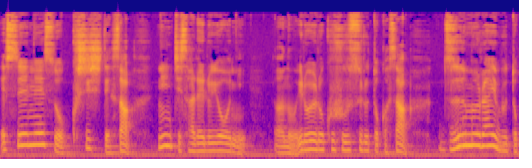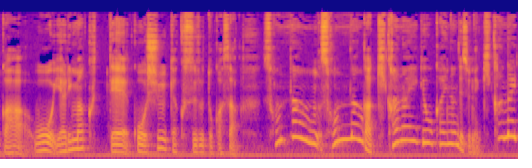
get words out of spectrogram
SNS を駆使してさ、認知されるように、あの、いろいろ工夫するとかさ、ズームライブとかをやりまくって、こう集客するとかさ、そんなん、そんなんが効かない業界なんですよね。効かないっ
